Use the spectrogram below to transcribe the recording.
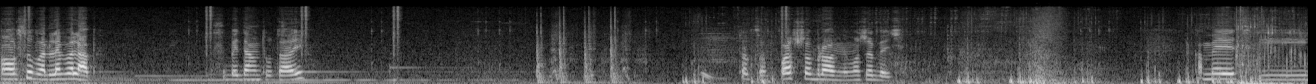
O, super, level up. Sobie dam tutaj. To co, płaszcz obrony, może być. Kamycki.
